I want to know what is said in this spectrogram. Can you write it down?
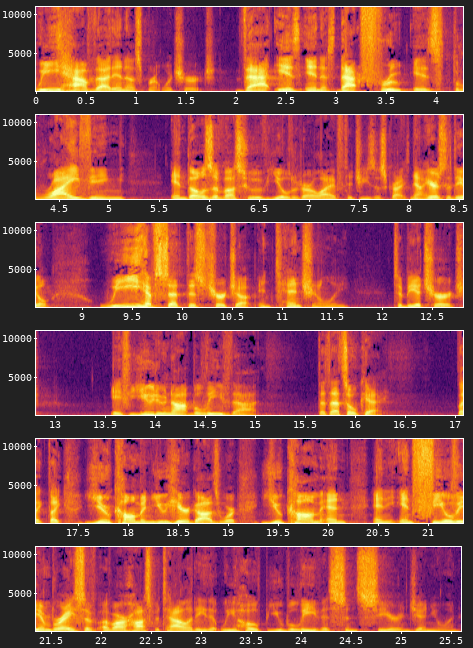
We have that in us, Brentwood Church. That is in us. That fruit is thriving in those of us who have yielded our life to Jesus Christ. Now, here's the deal we have set this church up intentionally to be a church. If you do not believe that, that that's okay. Like, like you come and you hear God's word. You come and, and, and feel the embrace of, of our hospitality that we hope you believe is sincere and genuine.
